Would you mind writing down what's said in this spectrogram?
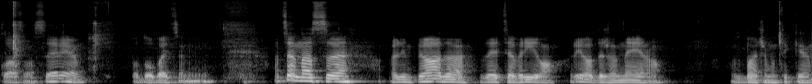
Класна серія. Подобається мені. А це в нас е, Олімпіада, здається, в Ріо, Ріо де Жанейро. Ось бачимо таке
